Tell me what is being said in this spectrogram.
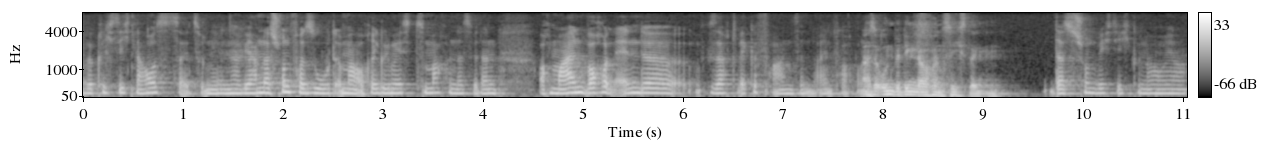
äh, wirklich sich eine Auszeit zu nehmen. ne? Wir haben das schon versucht, immer auch regelmäßig zu machen, dass wir dann auch mal ein Wochenende, wie gesagt, weggefahren sind einfach. Und also unbedingt auch an sich denken. das ist schon wichtig, genau, ja.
